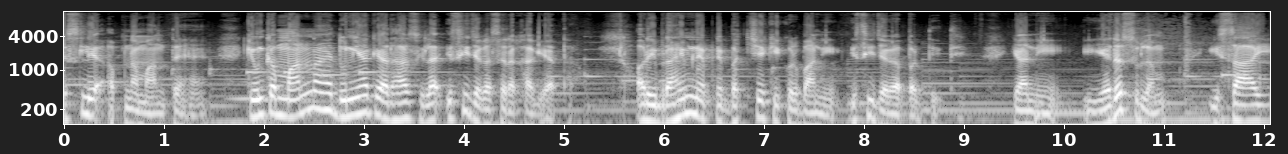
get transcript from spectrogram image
इसलिए अपना मानते हैं कि उनका मानना है दुनिया के आधारशिला इसी जगह से रखा गया था और इब्राहिम ने अपने बच्चे की कुर्बानी इसी जगह पर दी थी, यानी यरूशलेम, ईसाई,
